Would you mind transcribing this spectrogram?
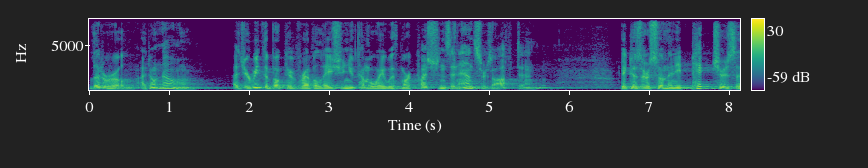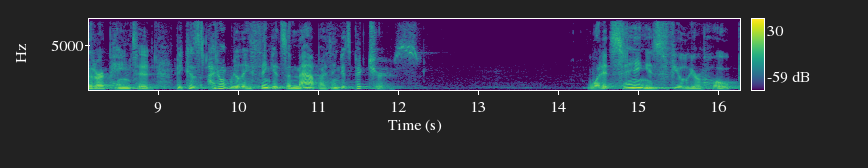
literal. I don't know. As you read the book of Revelation, you come away with more questions than answers often because there are so many pictures that are painted, because I don't really think it's a map, I think it's pictures. What it's saying is fuel your hope.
